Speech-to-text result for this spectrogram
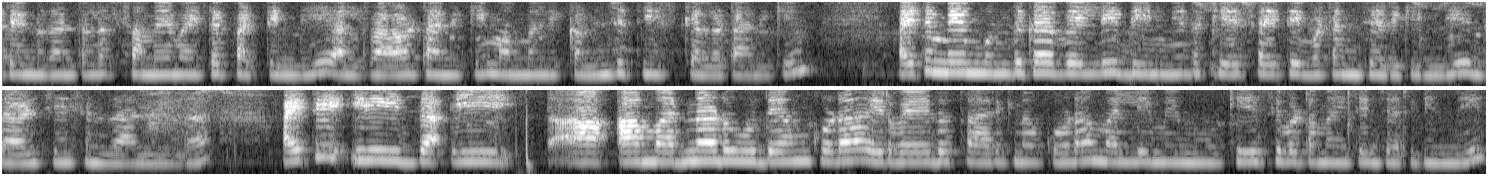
రెండు గంటల సమయం అయితే పట్టింది. వాళ్ళు రావడానికి మమ్మల్ని ఇక్కడ నుంచి తీసుకెళ్ళటానికి. అయితే మేము ముందుగా వెళ్ళి దీని మీద కేసు అయితే ఇవ్వటం జరిగింది దాడి చేసిన దాని మీద. అయితే ఇది ఈ ఆ మర్నాడు ఉదయం కూడా ఇరవై ఐదో తారీఖున కూడా మళ్ళీ మేము కేసు ఇవ్వటం అయితే జరిగింది.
